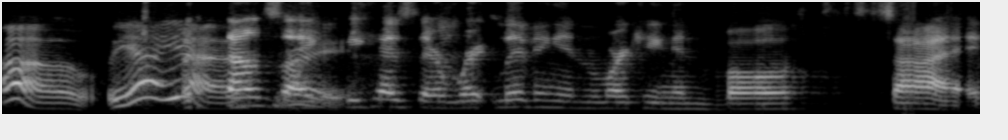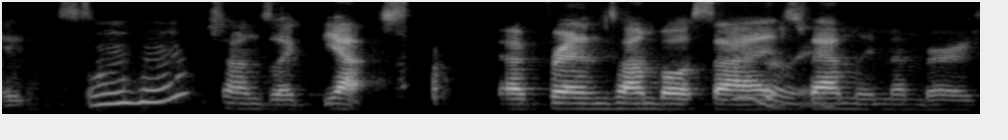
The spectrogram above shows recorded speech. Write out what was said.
Oh, yeah, It yeah. sounds like because they're work, living and working in both sides. Mm-hmm. Sounds like yes, have friends on both sides, Totally. family members.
